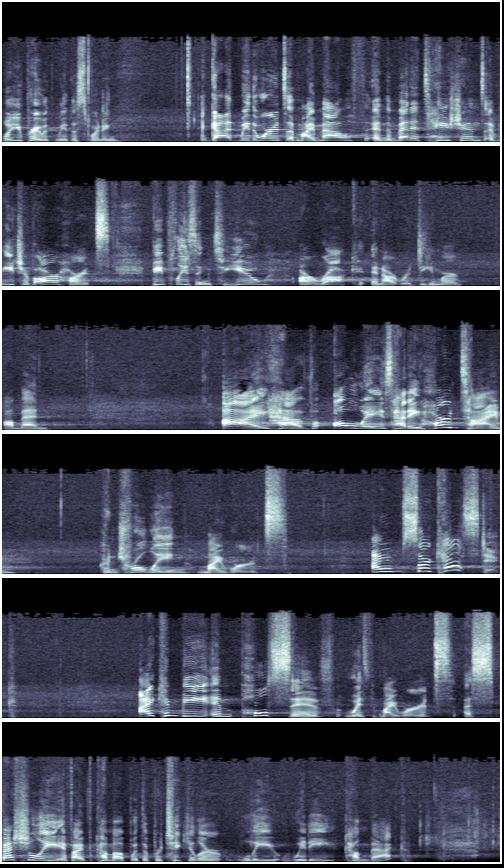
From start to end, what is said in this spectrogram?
Will you pray with me this morning? God, may the words of my mouth and the meditations of each of our hearts be pleasing to you, our rock and our redeemer. Amen. I have always had a hard time controlling my words. I am sarcastic. I can be impulsive with my words, especially if I've come up with a particularly witty comeback.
